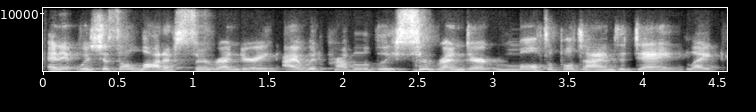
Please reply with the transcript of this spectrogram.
and it was just a lot of surrendering. I would probably surrender multiple times a day like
